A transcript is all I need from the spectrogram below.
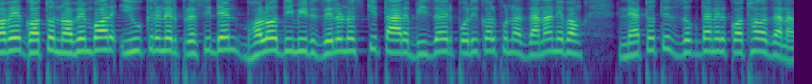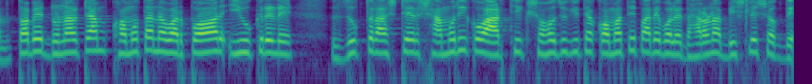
তবে গত নভেম্বর ইউক্রেনের প্রেসিডেন্ট ভলোদিমির জেলোনস্কি তার বিজয়ের পরিকল্পনা জানান এবং ন্যাটোতে যোগদানের কথাও জানান। তবে ডোনাল্ড ট্রাম্প ক্ষমতা নেওয়ার পর ইউক্রেনে যুক্তরাষ্ট্রের সামরিক ও আর্থিক সহযোগিতা কমাতে পারে বলে ধারণা বিশ্লেষকদের।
